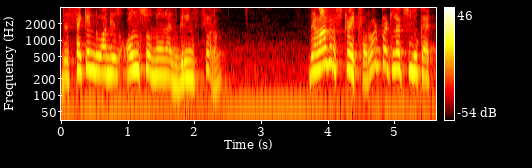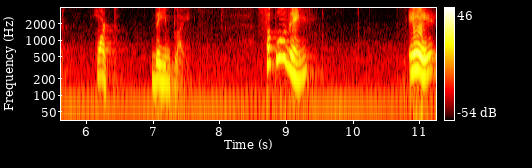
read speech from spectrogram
The second one is also known as Green's theorem. They are rather straightforward, but let us look at what they imply. Supposing A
